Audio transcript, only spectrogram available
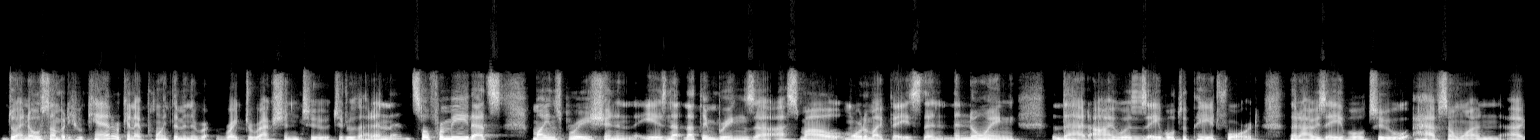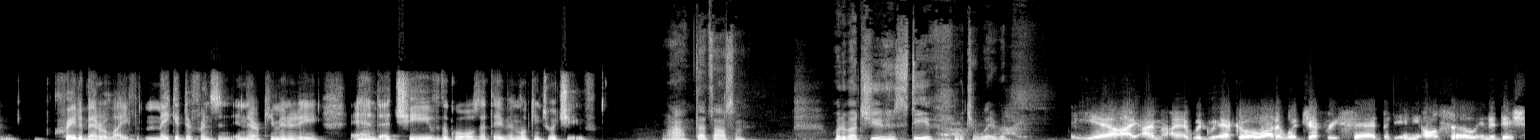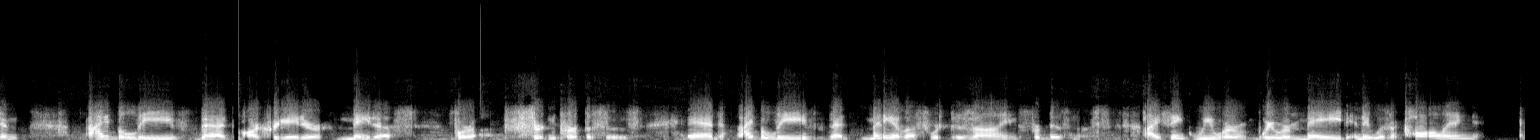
do I know somebody who can, or can I point them in the right direction to to do that? And so for me, that's my inspiration is not, nothing brings a, a, smile more to my face than than knowing that I was able to pay it forward, that I was able to have someone uh, create a better life, make a difference in, in their community, and achieve the goals that they've been looking to achieve. Wow, that's awesome. What about you, Steve? Your way? Yeah, I, I'm, I would echo a lot of what Jeffrey said, but in, also in addition, I believe that our Creator made us for certain purposes. And I believe that many of us were designed for business. I think we were we were made and it was a calling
